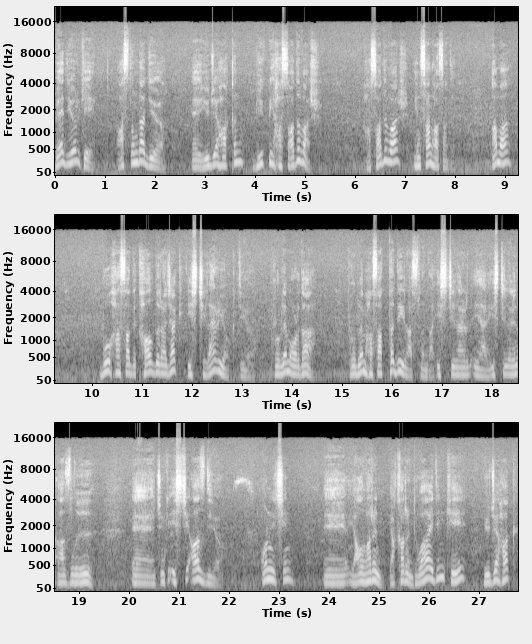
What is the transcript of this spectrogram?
Ve diyor ki aslında diyor e, Yüce Hakk'ın büyük bir hasadı var. Hasadı var, insan hasadı. Ama bu hasadı kaldıracak işçiler yok diyor. Problem orada. Problem hasatta değil aslında. İşçiler yani işçilerin azlığı. E, çünkü işçi az diyor. Onun için e, yalvarın, yakarın, dua edin ki Yüce Hak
